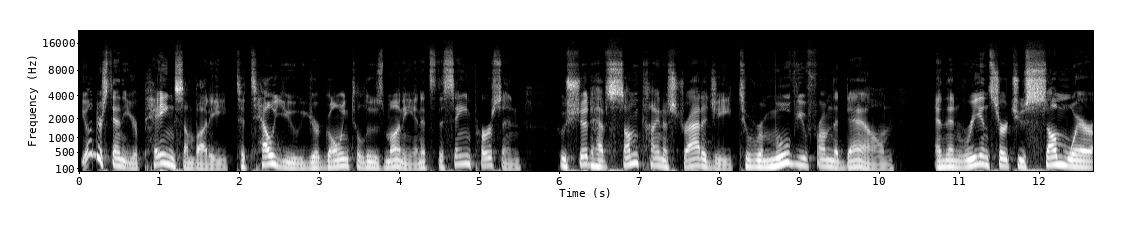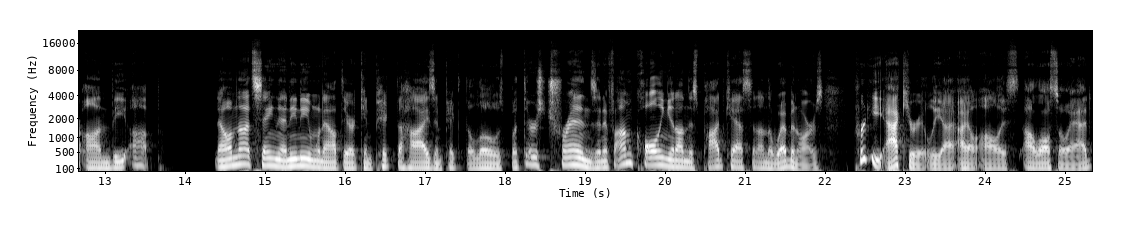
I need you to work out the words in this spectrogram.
you understand that you're paying somebody to tell you you're going to lose money. And it's the same person who should have some kind of strategy to remove you from the down and then reinsert you somewhere on the up. Now, I'm not saying that anyone out there can pick the highs and pick the lows, but there's trends. And if I'm calling it on this podcast and on the webinars, pretty accurately. I, will I'll I'll also add.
